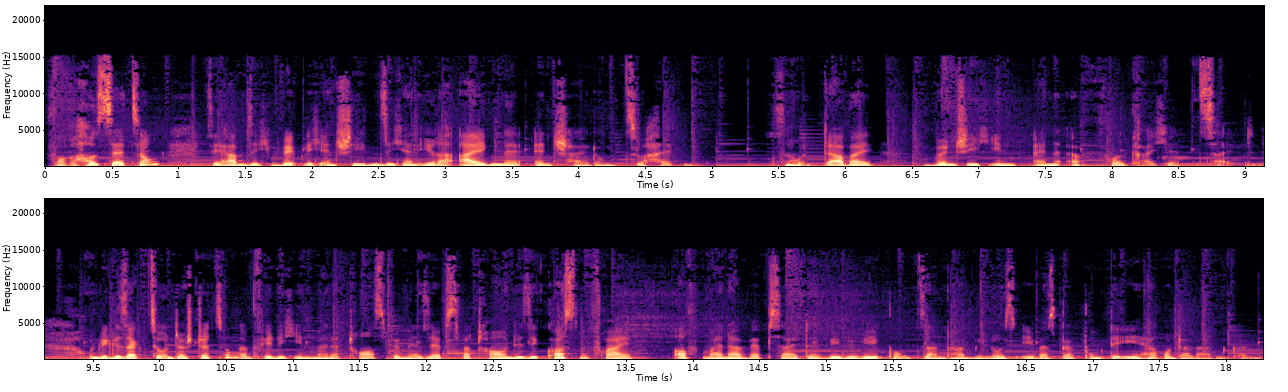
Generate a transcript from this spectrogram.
Voraussetzung, Sie haben sich wirklich entschieden, sich an Ihre eigene Entscheidung zu halten. So, und dabei wünsche ich Ihnen eine erfolgreiche Zeit. Und wie gesagt, zur Unterstützung empfehle ich Ihnen meine Trance für mehr Selbstvertrauen, die Sie kostenfrei auf meiner Webseite www.sandra-eversberg.de herunterladen können.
